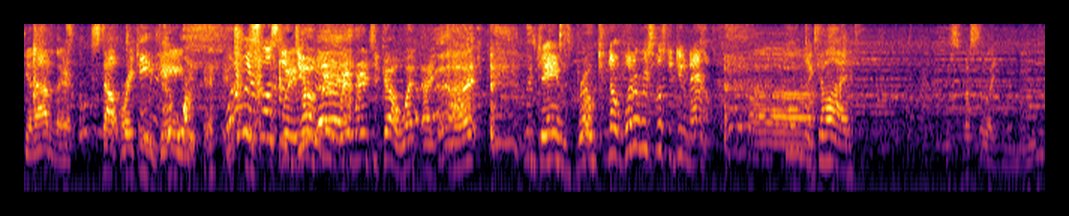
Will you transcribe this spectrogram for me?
Get out of there. Stop breaking the game. What are we supposed to Wait, do? whoa, wait, wait, where'd you go? What? I, what? The game's broken. No, what are we supposed to do now? Oh Uh, my god. You're supposed to like move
